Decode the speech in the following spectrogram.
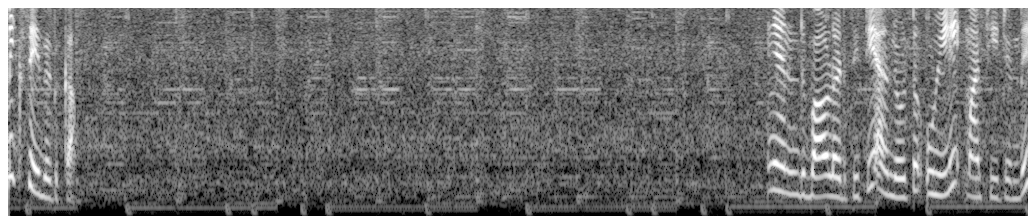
മിക്സ് ചെയ്തെടുക്കാം. ഞാനൊരു ബൗൾ എടുത്തിട്ട് അതിലോട്ട് ഉള്ളി മാറ്റിയിട്ടുണ്ട്.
